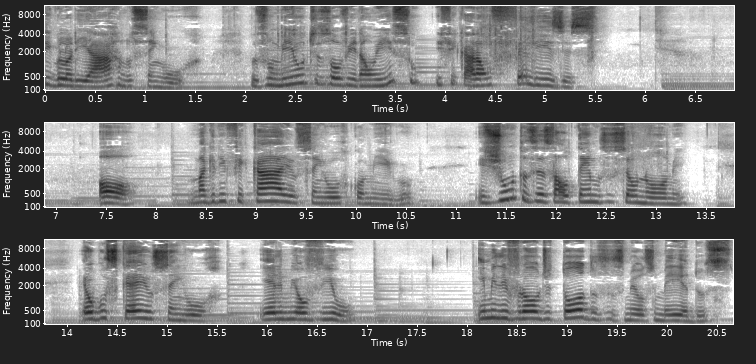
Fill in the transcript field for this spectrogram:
se gloriar no Senhor. Os humildes ouvirão isso e ficarão felizes. Ó, oh, magnificai o Senhor comigo e juntos exaltemos o seu nome. Eu busquei o Senhor e ele me ouviu e me livrou de todos os meus medos.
